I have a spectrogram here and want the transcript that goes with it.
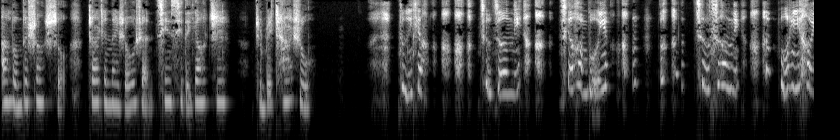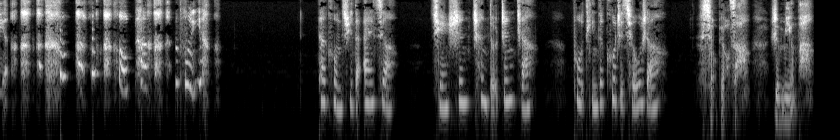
阿龙的双手抓着那柔软纤细的腰肢，准备插入。不要！求求你，千万不要！求求你，不要呀！好怕！不要！他恐惧的哀叫，全身颤抖挣扎，不停的哭着求饶：“小婊子，认命吧！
